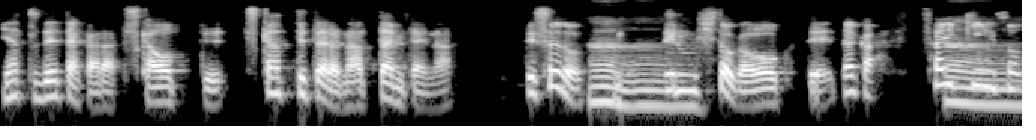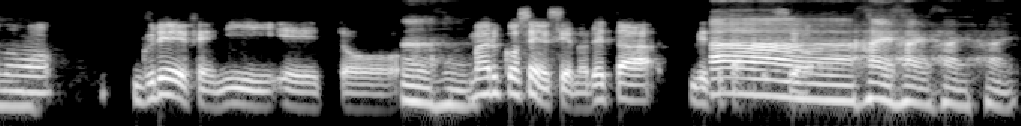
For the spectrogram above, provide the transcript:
やっと出たから使おうって、使ってたらなったみたいな。で、そういうの言ってる人が多くて、なんか、最近その、グレーフェに、えっ、と、うんうんマルコ先生のレター出てたんですよ。はいはいはいはい。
